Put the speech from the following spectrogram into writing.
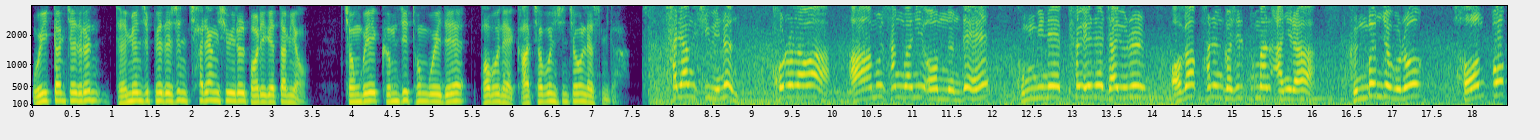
우익단체들은 대면 집회 대신 차량 시위를 벌이겠다며 정부의 금지 통고에 대해 법원에 가처분 신청을 냈습니다. 차량 시위는 코로나와 아무 상관이 없는데 국민의 표현의 자유를 억압하는 것일 뿐만 아니라 근본적으로 헌법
